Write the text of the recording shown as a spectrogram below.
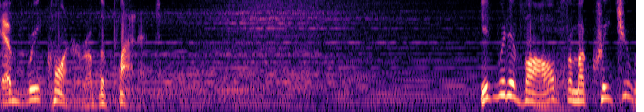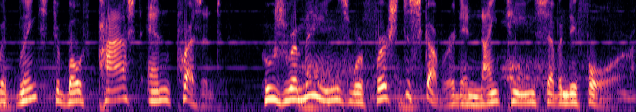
every corner of the planet. It would evolve from a creature with links to both past and present, whose remains were first discovered in 1974.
